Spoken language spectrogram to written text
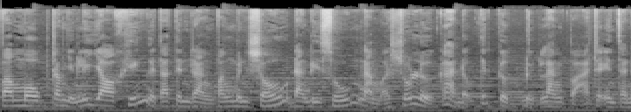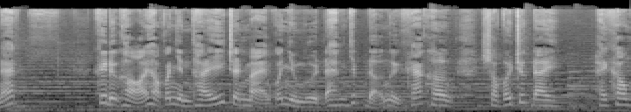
và một trong những lý do khiến người ta tin rằng văn minh số đang đi xuống nằm ở số lượng các hành động tích cực được lan tỏa trên Internet. Khi được hỏi họ có nhìn thấy trên mạng có nhiều người đang giúp đỡ người khác hơn so với trước đây hay không,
